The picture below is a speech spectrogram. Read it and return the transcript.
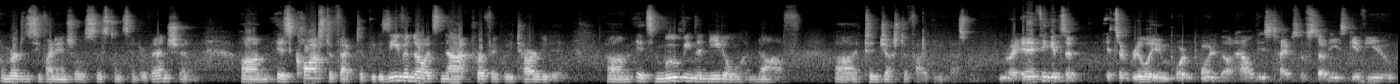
emergency financial assistance intervention um, is cost effective because even though it's not perfectly targeted, um, it's moving the needle enough uh, to justify the investment. Right, and I think it's a it's a really important point about how these types of studies give you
